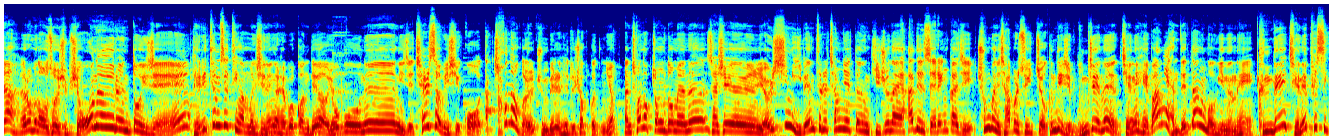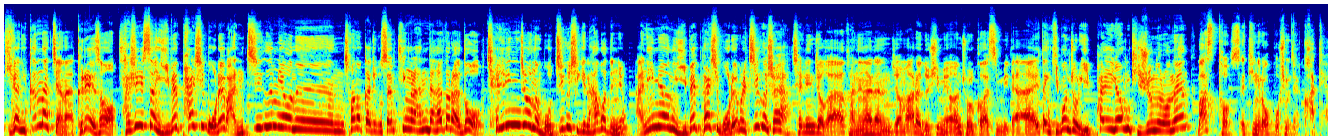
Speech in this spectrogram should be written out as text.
자, 여러분 어서 오십시오. 오늘은 또 이제 대리템 세팅 한번 진행을 해볼 건데요. 요거는 이제 첼서빗이고 딱 천억을 준비를 해두셨거든요. 한 천억 정도면은 사실 열심히 이벤트를 참여했다는 기준하에 하드 세렌까지 충분히 잡을 수 있죠. 근데 이제 문제는 쟤네 해방이 안 됐다는 거기는 해. 근데 쟤네 패스 기간이 끝났잖아. 그래서 사실상 285렙 안 찍으면은 천억 가지고 세팅을 한다 하더라도 챌린저는 못 찍으시긴 하거든요. 아니면 285렙을 찍으셔야 챌린저가 가능하다는 점 알아두시면 좋을 것 같습니다. 일단 기본 적으로 280 기준으로는 마스터 세팅이라고 보시면 될 것 같아요.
